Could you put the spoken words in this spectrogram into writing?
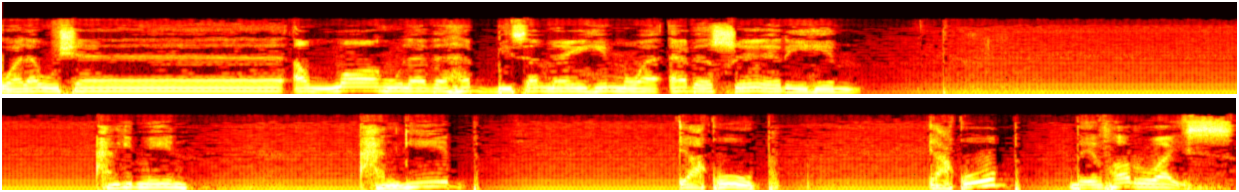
ولو شاء الله لذهب بسمعهم وأبصيرهم هنجيب مين؟ هنجيب يعقوب. يعقوب بإظهار رويس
